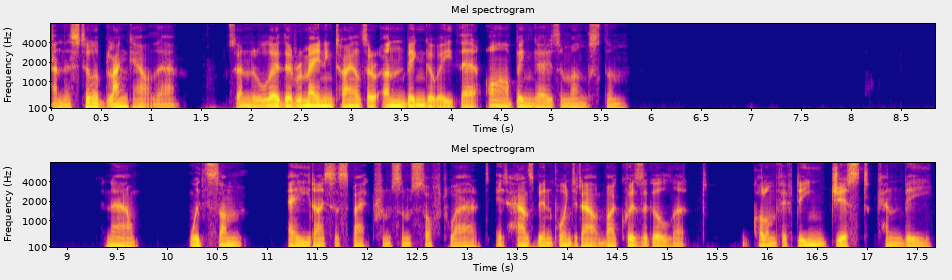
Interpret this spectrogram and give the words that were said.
And there's still a blank out there. So although the remaining tiles are unbingoy, there are bingos amongst them. Now, with some aid, I suspect, from some software, it has been pointed out by Quizzical that column 15 gist can be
